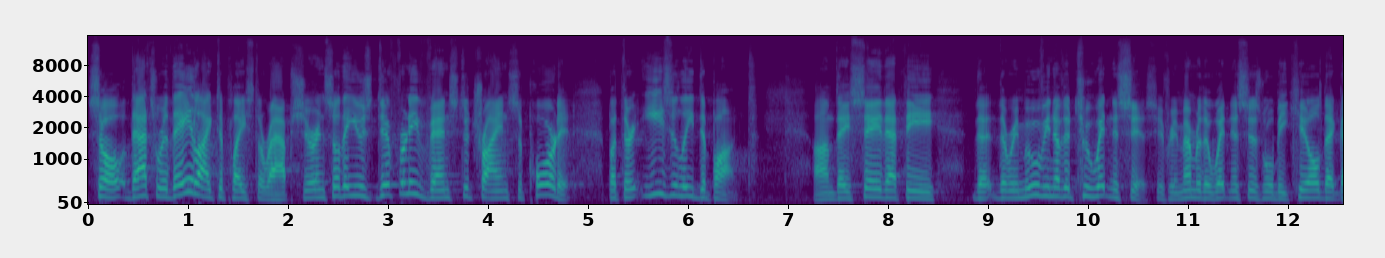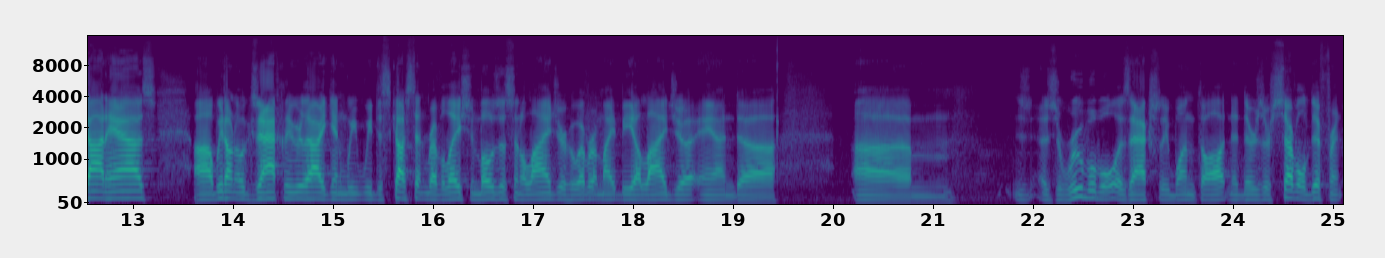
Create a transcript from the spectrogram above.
So that's where they like to place the rapture. And so they use different events to try and support it. But they're easily debunked. Um, they say that the the, the removing of the two witnesses. If you remember, the witnesses will be killed that God has. Uh, we don't know exactly who they are. Again, we, we discussed that in Revelation Moses and Elijah, whoever it might be, Elijah and uh, um, Zerubbabel is actually one thought. And there's, there's several different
